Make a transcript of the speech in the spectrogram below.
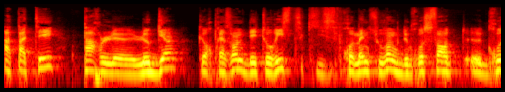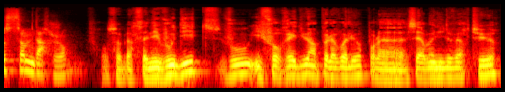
appâtée par le, gain que représentent des touristes qui se promènent souvent avec de grosses sommes d'argent. François Bersani, vous dites, vous, il faut réduire un peu la voilure pour la cérémonie d'ouverture.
